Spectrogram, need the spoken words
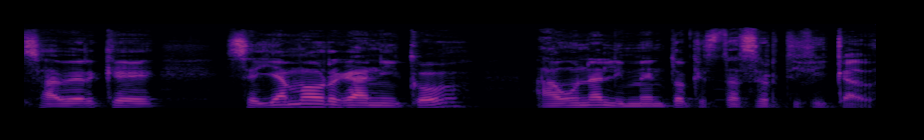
saber que se llama orgánico a un alimento que está certificado.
